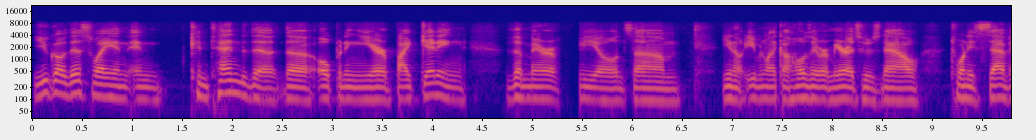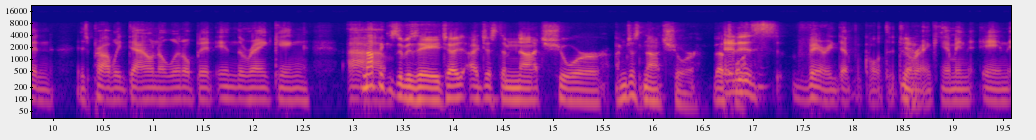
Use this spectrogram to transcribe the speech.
You go this way and and contend the the opening year by getting the Merrifields. Um, you know, even like a Jose Ramirez who's now 27 is probably down a little bit in the ranking. Um, Not because of his age. I, I just am not sure. I'm just not sure. That's it why. is very difficult to, to Yeah. rank him in, in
